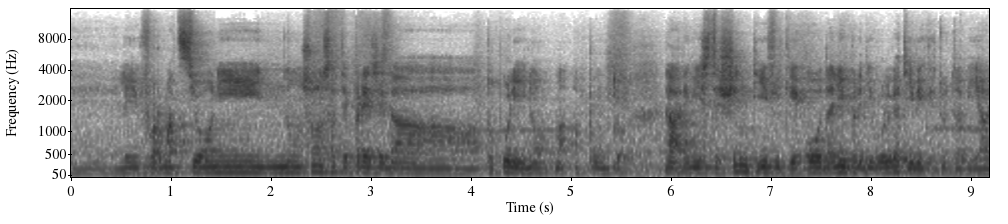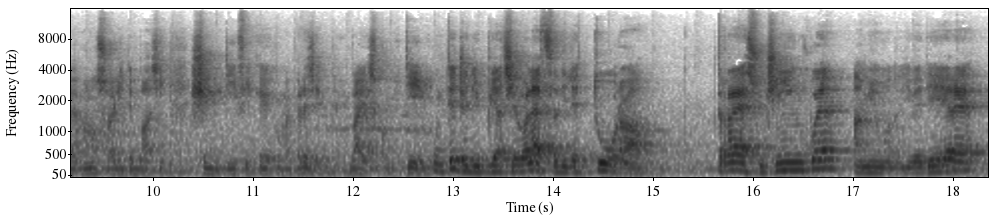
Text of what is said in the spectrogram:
eh, le informazioni non sono state prese da Topolino, ma appunto da riviste scientifiche o da libri divulgativi che tuttavia avevano solide basi scientifiche, come per esempio i bias cognitivi. Punteggio di piacevolezza di lettura 3 su 5 a mio modo di vedere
